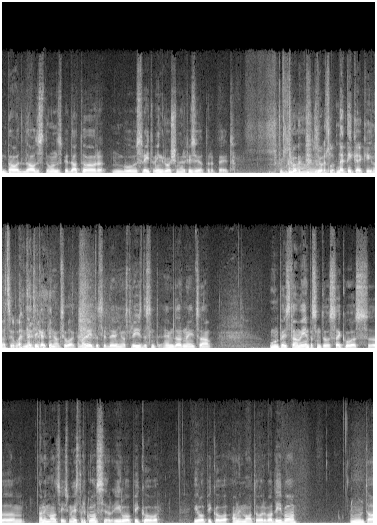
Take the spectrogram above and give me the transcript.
Pavadīja daudzas stundas pie datora, būs rīta vingrošana ar fizioterapeitu. ļoti, labi. Ne tikai kino cilvēkiem. Ne tikai kino cilvēkiem, arī tas ir 9.30 M darbnīcā. Un pēc tam 11. sekos um, animācijas meistarklase ar Īlo Pikova Ilo Pikova animatora vadībā. Un tā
